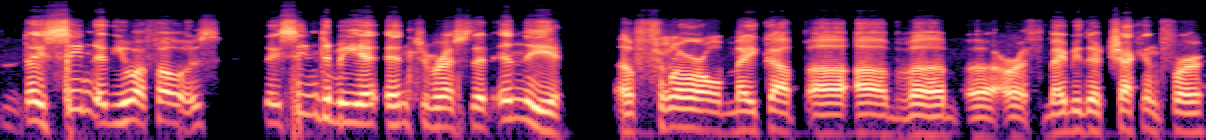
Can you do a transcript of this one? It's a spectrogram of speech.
they seem that UFOs they seem to be interested in the floral makeup uh, of uh, uh, Earth. Maybe they're checking for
